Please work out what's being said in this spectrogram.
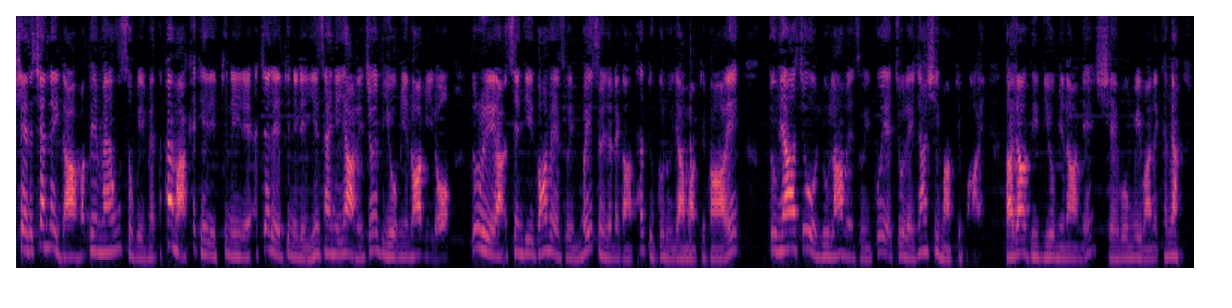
share တစ်ချက်နှိပ်တာမပင်ပန်းဘူးဆိုပေမဲ့တစ်ဖက်မှာအခက်အခဲတွေဖြစ်နေတယ်အကျက်တွေဖြစ်နေတယ်ရင်ဆိုင်နေရတယ်ကျောင်းဗီဒီယိုမြင်သွားပြီးတော့သူတွေကအဆင်ပြေသွားမယ်ဆိုရင်မိတ်ဆွေတွေကဖတ်တူကုလို့ရမှာဖြစ်ပါတယ်။သူများအကျိုးကိုလူလားမယ်ဆိုရင်ကိုယ့်ရဲ့အကျိုးလည်းရရှိမှာဖြစ်ပါတယ်။ဒါကြောင့်ဒီဗီဒီယိုမြင်တာနဲ့ share ဖို့မေ့ပါနဲ့ခင်ဗျာ။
